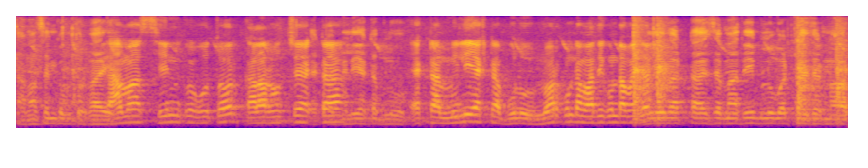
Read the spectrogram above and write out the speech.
তামাসেন কবুতর ভাই। দামা সিন কবুতর কালার হচ্ছে একটা মিলি একটা ব্লু। একটা মিলি একটা ব্লু। নর কোনটা মাদি কোনটা ভাইজান মিলি বারটা হয়েছে মাদি ব্লু বারটা হয়েছে নর।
